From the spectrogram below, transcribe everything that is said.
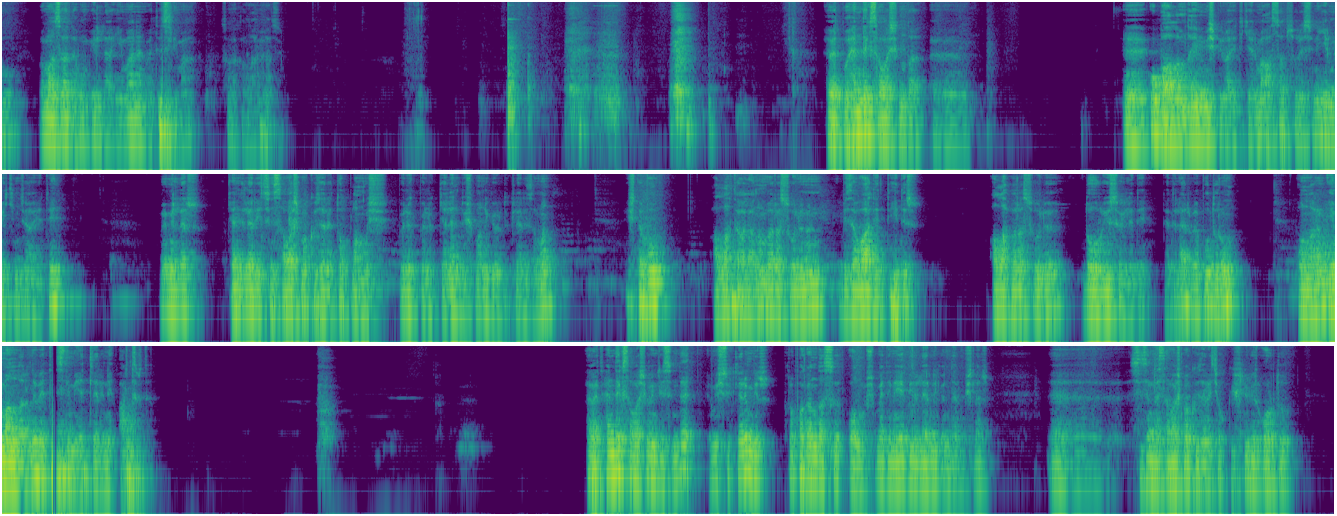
وَمَا زَادَهُمْ إِلَّا إِيمَانًا وَتَسْلِيمًا صَدَقَ اللّٰهُ العظيم Evet bu Hendek Savaşı'nda e, o bağlamda inmiş bir ayet-i kerime Ahzab suresinin 22. ayeti. Müminler kendileri için savaşmak üzere toplanmış bölük bölük gelen düşmanı gördükleri zaman işte bu Allah Teala'nın ve Resulünün bize vaat ettiğidir. Allah ve Resulü doğruyu söyledi dediler ve bu durum onların imanlarını ve teslimiyetlerini artırdı. Evet, Hendek Savaşı öncesinde müşriklerin bir propagandası olmuş. Medine'ye birilerini göndermişler. Ee, sizinle savaşmak üzere çok güçlü bir ordu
